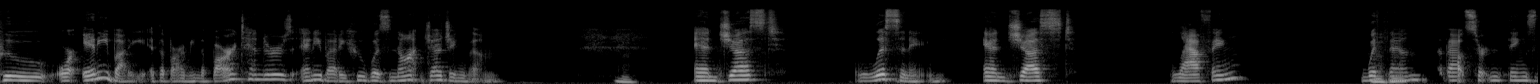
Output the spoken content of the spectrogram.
who or anybody at the bar i mean the bartenders anybody who was not judging them Mm. and just listening and just laughing with Mhm. them about certain things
